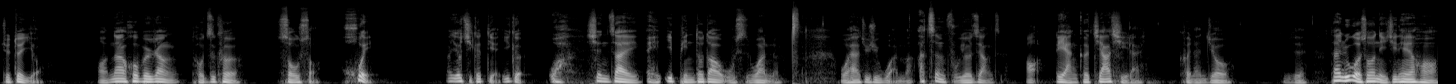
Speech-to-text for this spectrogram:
绝对有。哦，那会不会让投资客收手？会。啊，有几个点，一个哇，现在哎、一瓶都到五十万了，我还要继续玩吗？啊，政府又这样子，哦，两个加起来可能就是不是？但如果说你今天哈，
